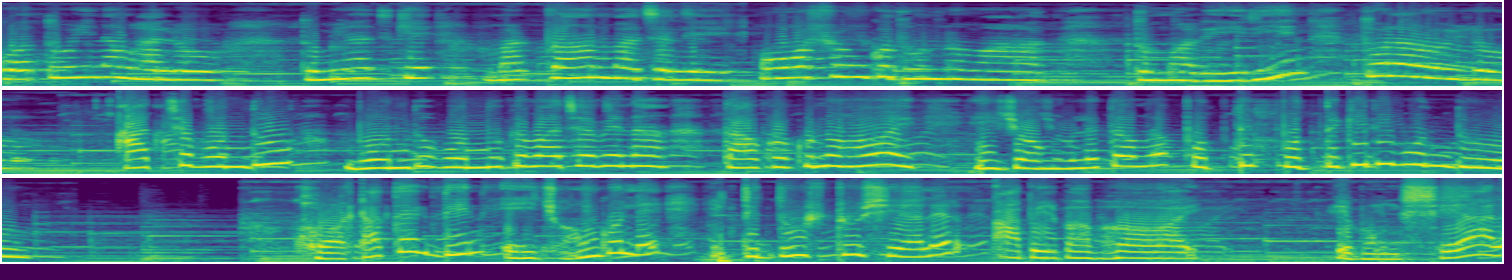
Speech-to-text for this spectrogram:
কতই না ভালো। তুমি আজকে আমার প্রাণ বাঁচালে। অসংখ্য ধন্যবাদ। তোমার এই ঋণ তোরা রইল আচ্ছা বন্ধু বন্ধু বন্ধুকে বাঁচাবে না তাও কখনো হয়? এই জঙ্গলে তো আমরা প্রত্যেক প্রত্যেকেরই বন্ধু। হঠাৎ একদিন এই জঙ্গলে একটি দুষ্টু শিয়ালের আবির্ভাব হয় এবং শিয়াল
